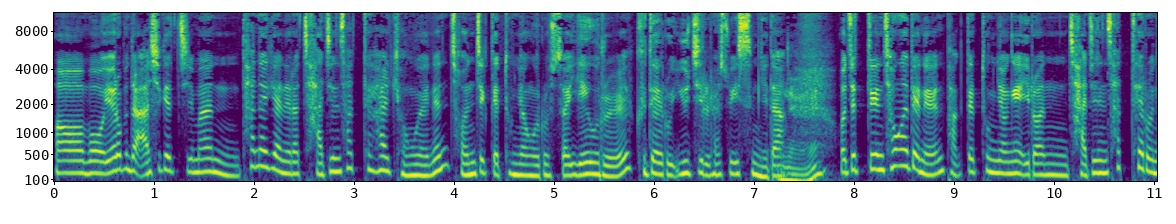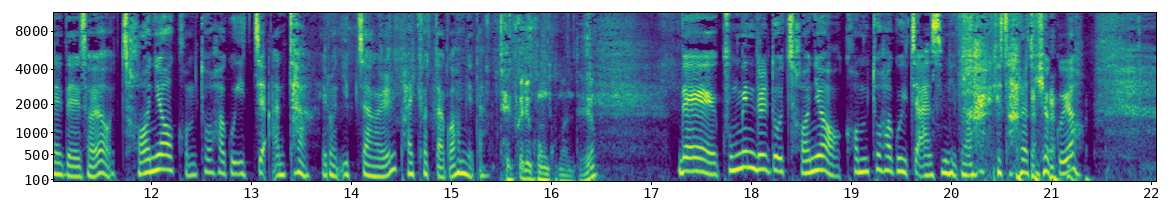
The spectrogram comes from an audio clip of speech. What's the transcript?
어, 뭐, 여러분들 아시겠지만 탄핵이 아니라 자진 사퇴할 경우에는 전직 대통령으로서 예우를 그대로 유지를 할 수 있습니다. 네. 어쨌든 청와대는 박 대통령의 이런 자진 사퇴론에 대해서요 전혀 검토하고 있지 않다 이런 입장을 밝혔다고 합니다. 댓글이 궁금한데요. 네, 국민들도 전혀 검토하고 있지 않습니다. 이렇게 달아주셨고요.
